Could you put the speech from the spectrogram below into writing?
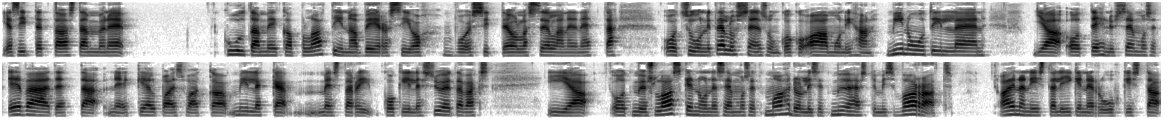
Ja sitten taas tämmöinen kulta mega platina versio voisi sitten olla sellainen, että oot suunnitellut sen sun koko aamun ihan minuutilleen ja oot tehnyt semmoiset eväät, että ne kelpais vaikka millekä mestari kokille syötäväksi ja oot myös laskenut ne semmoiset mahdolliset myöhästymisvarat aina niistä liikenneruuhkista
